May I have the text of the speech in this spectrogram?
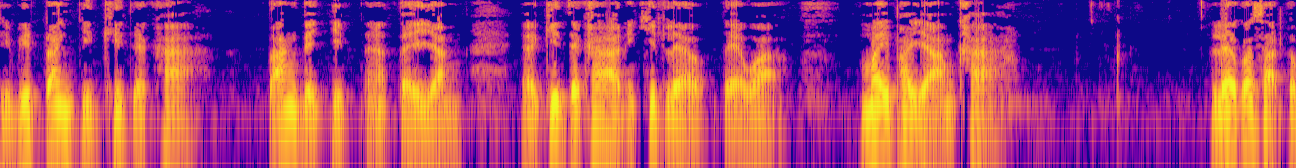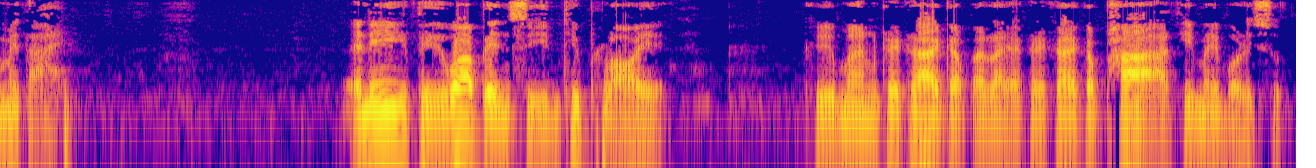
ชีวิตตั้งจิตคิดจะฆ่า ตั้งแต่จิตนะแต่ยังคิดจะฆ่านี่คิดแล้ว แต่ว่าไม่พยายามฆ่า แล้วก็สัตว์ก็ไม่ตาย อันนี้ถือว่าเป็นศีลที่พลอย คือมันคล้าย ๆ กับอะไร คล้าย ๆ กับผ้าที่ไม่บริสุทธิ์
